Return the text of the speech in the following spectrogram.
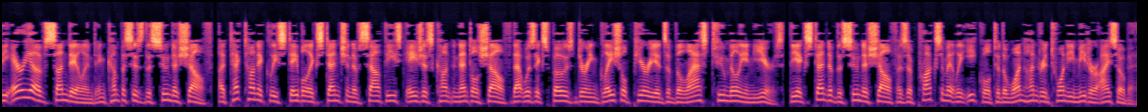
The area of Sundaland encompasses the Sunda Shelf, a tectonically stable extension of Southeast Asia's continental shelf that was exposed during glacial periods of the last 2 million years. The extent of the Sunda Shelf is approximately equal to the 120 meter isobath.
